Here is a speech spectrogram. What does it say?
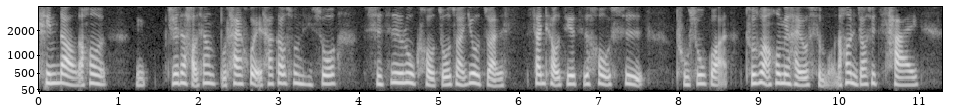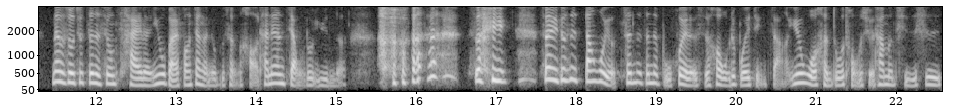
听到，然后你觉得好像不太会，他告诉你说十字路口左转右转三条街之后是图书馆，图书馆后面还有什么？然后你就要去猜。那个时候就真的是用猜的，因为我本来方向感就不是很好，他那样讲我都晕了，所以所以就是当我有真的真的不会的时候，我就不会紧张，因为我很多同学他们其实是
